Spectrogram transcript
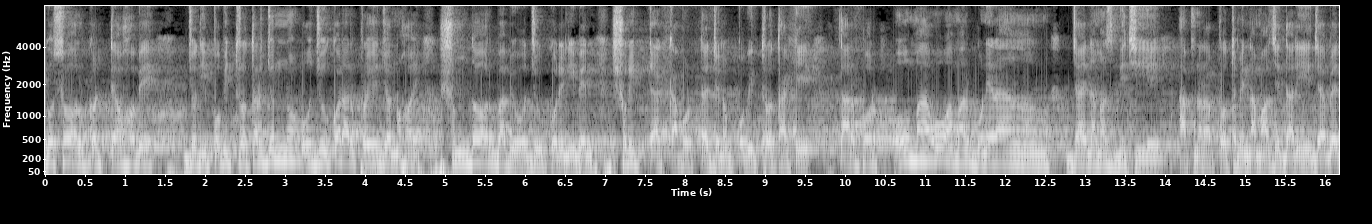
গোসল করতে হবে। যদি পবিত্রতার জন্য অজু করার প্রয়োজন হয়, সুন্দরভাবে অজু করে নেবেন। শরীরটা, কাপড়টা যেন পবিত্র থাকে। তারপর, ও মা, ও আমার বোনেরা যায় নামাজ বিছিয়ে আপনারা প্রথমে নামাজে দাঁড়িয়ে যাবেন।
